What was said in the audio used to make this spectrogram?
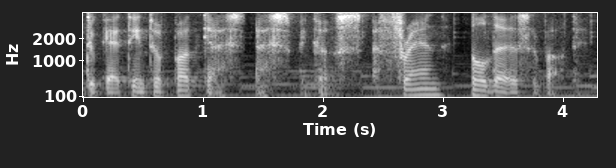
to get into a podcast just because a friend told us about it.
